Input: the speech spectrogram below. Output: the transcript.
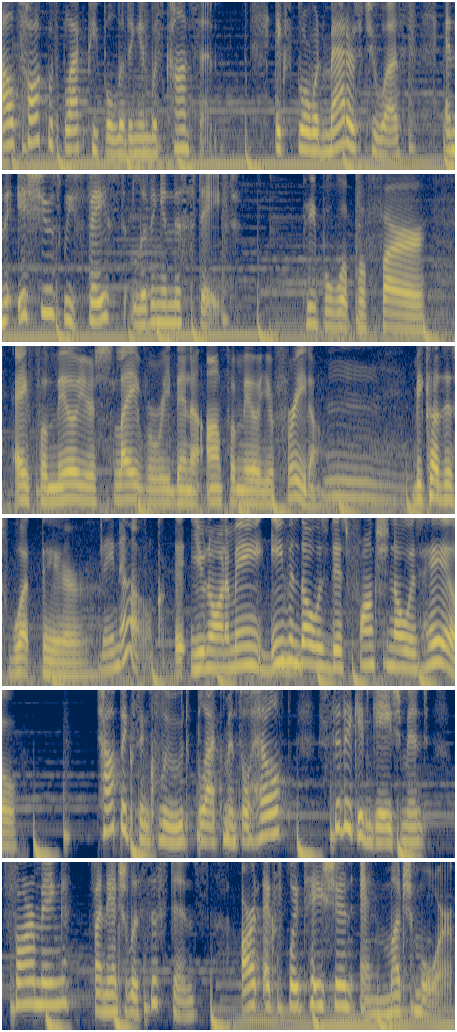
I'll talk with Black people living in Wisconsin, explore what matters to us and the issues we faced living in this state. people would prefer a familiar slavery than an unfamiliar freedom mm. because it's what they're They know. you know what i mean mm-hmm. even though it's dysfunctional as hell Topics include Black mental health, civic engagement, farming, financial assistance, art exploitation, and much more.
